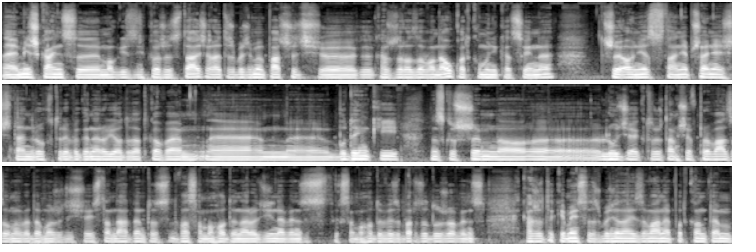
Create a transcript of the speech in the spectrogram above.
e, mieszkańcy mogli z nich korzystać, ale też będziemy patrzeć e, każdorazowo na układ komunikacyjny, czy on jest w stanie przenieść ten ruch, który wygeneruje dodatkowe budynki, w związku z czym no, e, ludzie, którzy tam się wprowadzą, no wiadomo, że dzisiaj standardem to jest dwa samochody na rodzinę, więc tych samochodów jest bardzo dużo, więc każde takie miejsce też będzie analizowane pod kątem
